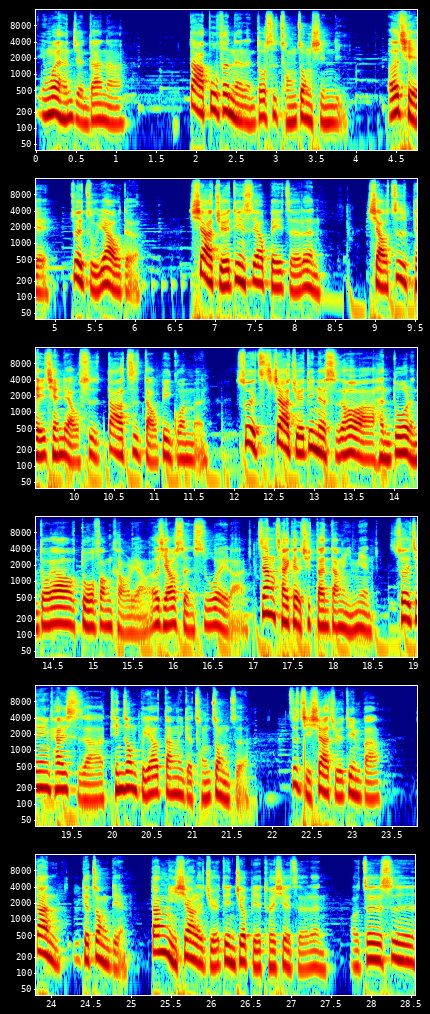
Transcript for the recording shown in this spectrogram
因为很简单啊。大部分的人都是从众心理，而且最主要的，下决定是要背责任，小至赔钱了事，大至倒闭关门。所以下决定的时候啊，很多人都要多方考量，而且要审视未来，这样才可以去担当一面。所以今天开始啊，听众不要当一个从众者，自己下决定吧。但一个重点，当你下了决定，就别推卸责任哦。这是。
